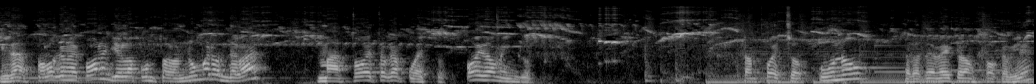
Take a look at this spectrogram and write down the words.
Mirad, todo lo que me ponen yo lo apunto los números donde van, más todo esto que han puesto. Hoy domingo. Se han puesto uno, espérate ve que lo enfoque bien.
